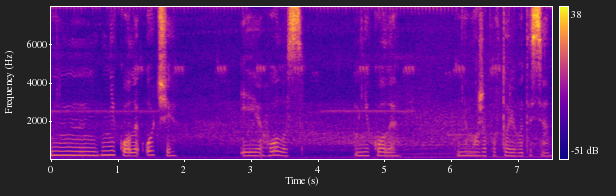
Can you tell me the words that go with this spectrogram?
ніколи очі і голос ніколи не може повторюватися.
